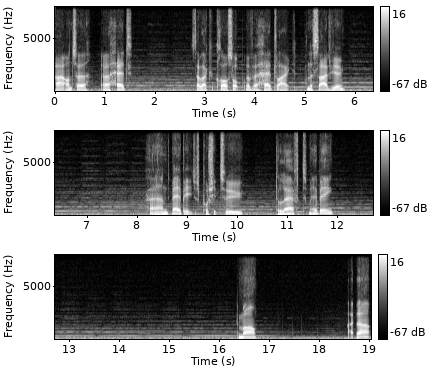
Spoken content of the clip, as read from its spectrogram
right onto her head. So like a close up of her head, like on the side view and maybe just push it to the left, maybe. And more. Like that.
